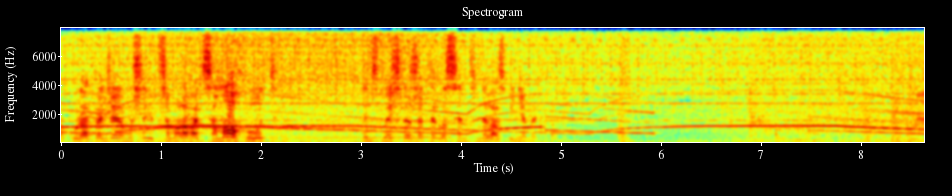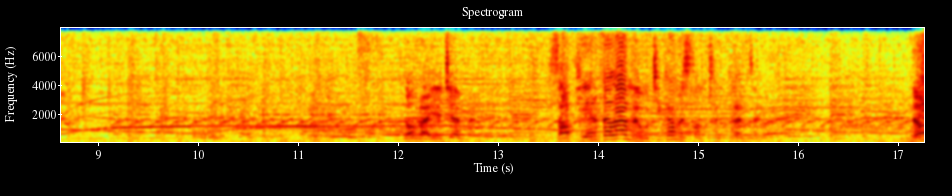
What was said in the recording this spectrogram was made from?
Akurat będziemy musieli przemalować samochód, więc myślę, że tego Sentinela zwiniemy. Dobra, jedziemy. Zapierdalamy, uciekamy stąd czym prędzej. No!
